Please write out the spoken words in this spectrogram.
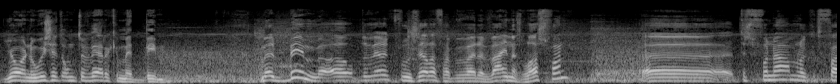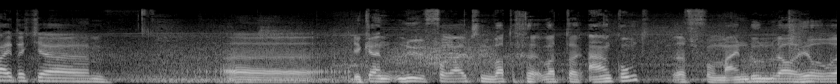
Jorn, hoe is het om te werken met BIM? Met BIM uh, op de werkvloer zelf hebben wij er weinig last van. Uh, het is voornamelijk het feit dat je... Uh, je kan nu vooruitzien wat er, wat er aankomt. Dat is voor mijn doen wel heel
